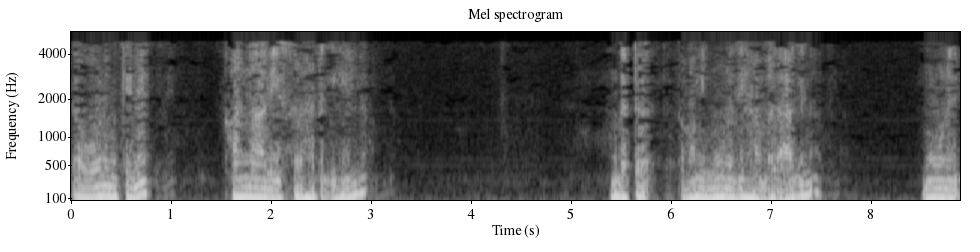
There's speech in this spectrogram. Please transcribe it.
දැන් ඕනම කෙනෙක් කන්නාඩි ඉස්සරහට ගිහිල්ලා හොඳට තමන්ගේ මූණ දිහා බලාගෙන මූණේ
